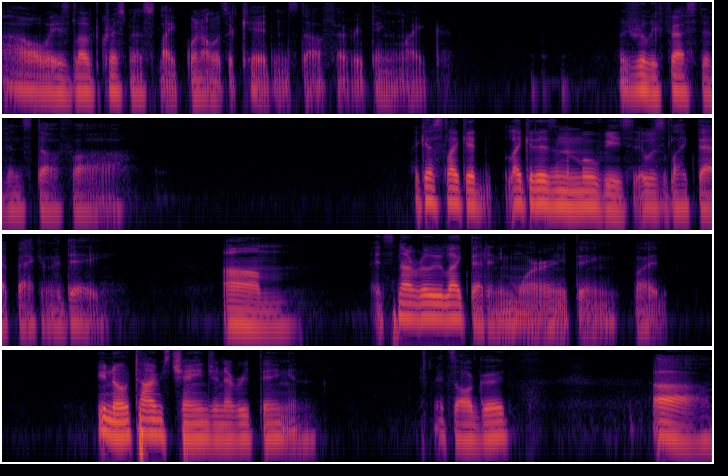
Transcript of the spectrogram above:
I always loved Christmas, like when I was a kid and stuff. Everything, like, was really festive and stuff. Uh, I guess like it, like it is in the movies, it was like that back in the day. Um, it's not really like that anymore or anything, but you know, times change and everything, and it's all good. Uh,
